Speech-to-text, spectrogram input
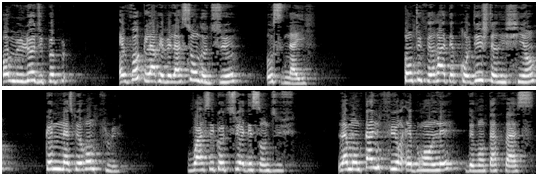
au milieu du peuple évoque la révélation de Dieu au Sinaï. Quand tu feras tes prodiges terrifiants que nous n'espérons plus, voici que tu es descendu. Les montagnes furent ébranlées devant ta face.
